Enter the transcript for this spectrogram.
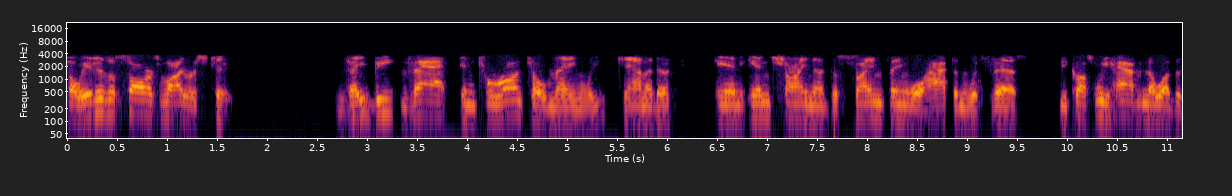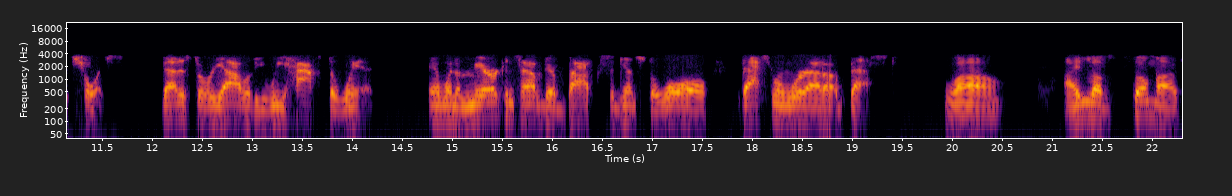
So it is a SARS virus too. They beat that in Toronto mainly, Canada, and in China, the same thing will happen with this because we have no other choice. That is the reality. We have to win. And when Americans have their backs against the wall, that's when we're at our best. Wow. I love so much.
